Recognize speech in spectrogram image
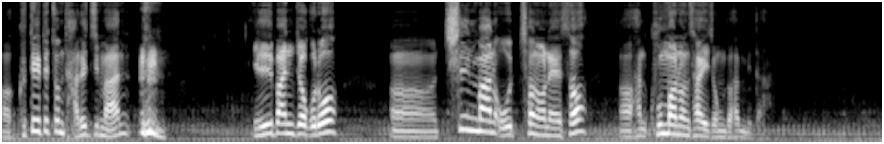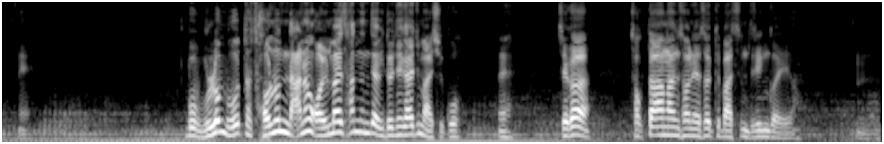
어, 그때그때 좀 다르지만 일반적으로 어, 7만 5천 원에서 어, 한 9만 원 사이 정도 합니다. 네. 뭐 물론 뭐 저는 나는 얼마에 샀는데 이런 얘기 하지 마시고 네. 제가 적당한 선에서 이렇게 말씀드린 거예요. 음.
